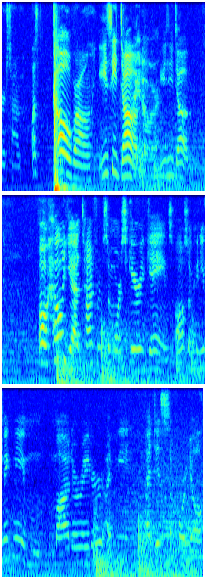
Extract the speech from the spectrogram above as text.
first time. Let's go, bro. Easy dub. Radar. Easy dub. Oh hell yeah! Time for some more scary games. Also, can you make me a moderator? I mean, I did support y'all.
